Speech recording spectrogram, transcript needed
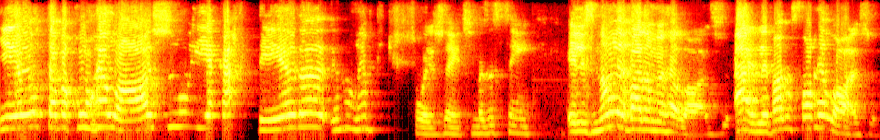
e eu tava com o relógio e a carteira, eu não lembro o que foi, gente, mas assim, eles não levaram meu relógio. Ah, levaram só o relógio.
